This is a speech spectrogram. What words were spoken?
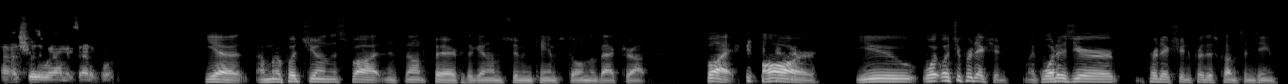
that's really what I'm excited for. Yeah, I'm going to put you on the spot, and it's not fair because, again, I'm assuming Cam's still in the backdrop. But are you what, what's your prediction? Like what is your prediction for this Clemson team?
